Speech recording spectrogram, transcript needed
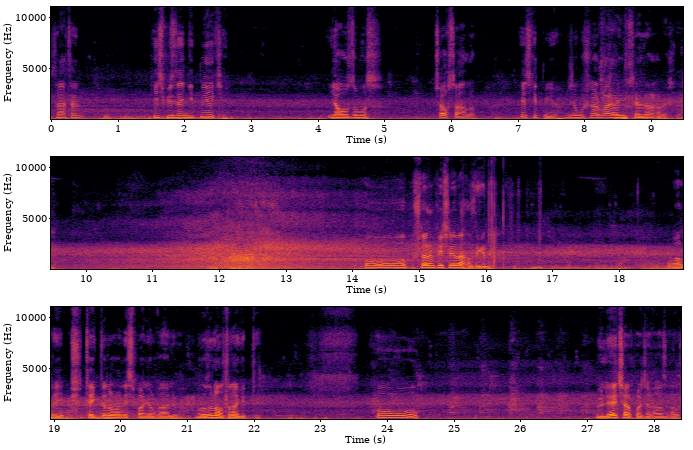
Zaten hiç bizden gitmiyor ki. Yavuzumuz çok sağlam. Hiç gitmiyor. Bizim kuşlar bayağı yükseldi arkadaşlar. Oo, oo, oo, kuşların peşine takıldı yine. Vallahi şu tekten olan İspanyol galiba. Bulutun altına gitti. Oo. Böleğe çarpacak az kaldı.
